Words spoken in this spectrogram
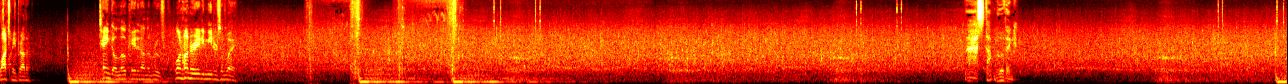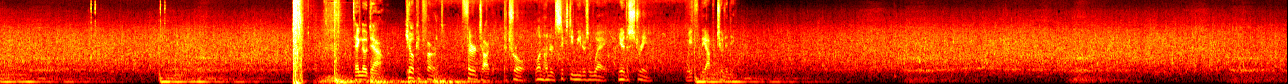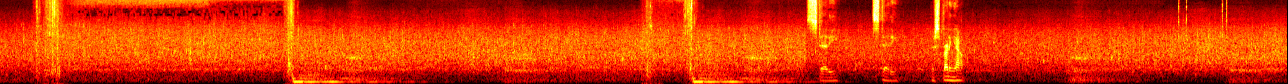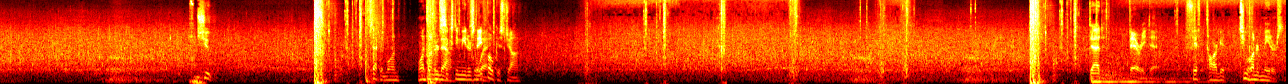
Watch me, brother. Tango located on the roof, 180 meters away. Tango down. Kill confirmed. Third target, patrol, 160 meters away, near the stream. Wait for the opportunity. They're out. Shoot. Second one. 160 meters Stay away. focused, John. Dead. Very dead. Fifth target, 200 meters.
